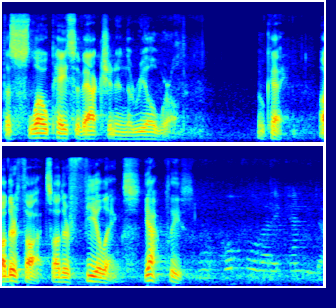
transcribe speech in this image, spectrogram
the slow pace of action in the real world? Okay. Other thoughts, other feelings? Yeah, please. Hopeful that it can be done.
